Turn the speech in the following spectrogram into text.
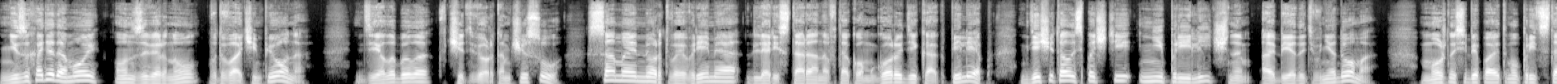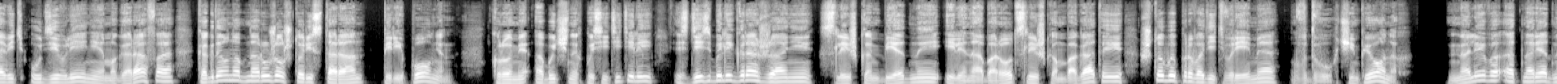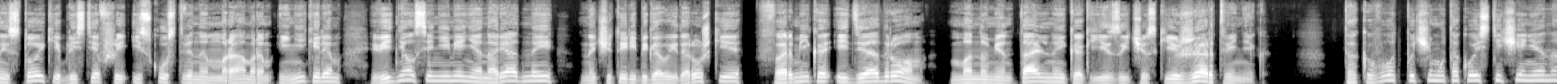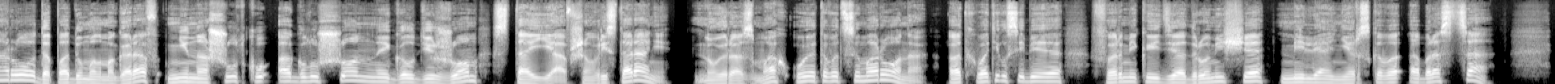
Не заходя домой, он завернул в два чемпиона. Дело было в четвертом часу, самое мертвое время для ресторана в таком городе, как Пилеп, где считалось почти неприличным обедать вне дома. Можно себе поэтому представить удивление Магарафа, когда он обнаружил, что ресторан переполнен. Кроме обычных посетителей, здесь были горожане, слишком бедные или, наоборот, слишком богатые, чтобы проводить время в двух чемпионах. Налево от нарядной стойки, блестевшей искусственным мрамором и никелем, виднелся не менее нарядный, на четыре беговые дорожки, формика и диадром, монументальный, как языческий жертвенник. «Так вот почему такое стечение народа», — подумал Магараф, не на шутку оглушенный голдежом, стоявшим в ресторане. Ну и размах у этого цимарона отхватил себе формикой диадромища миллионерского образца.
